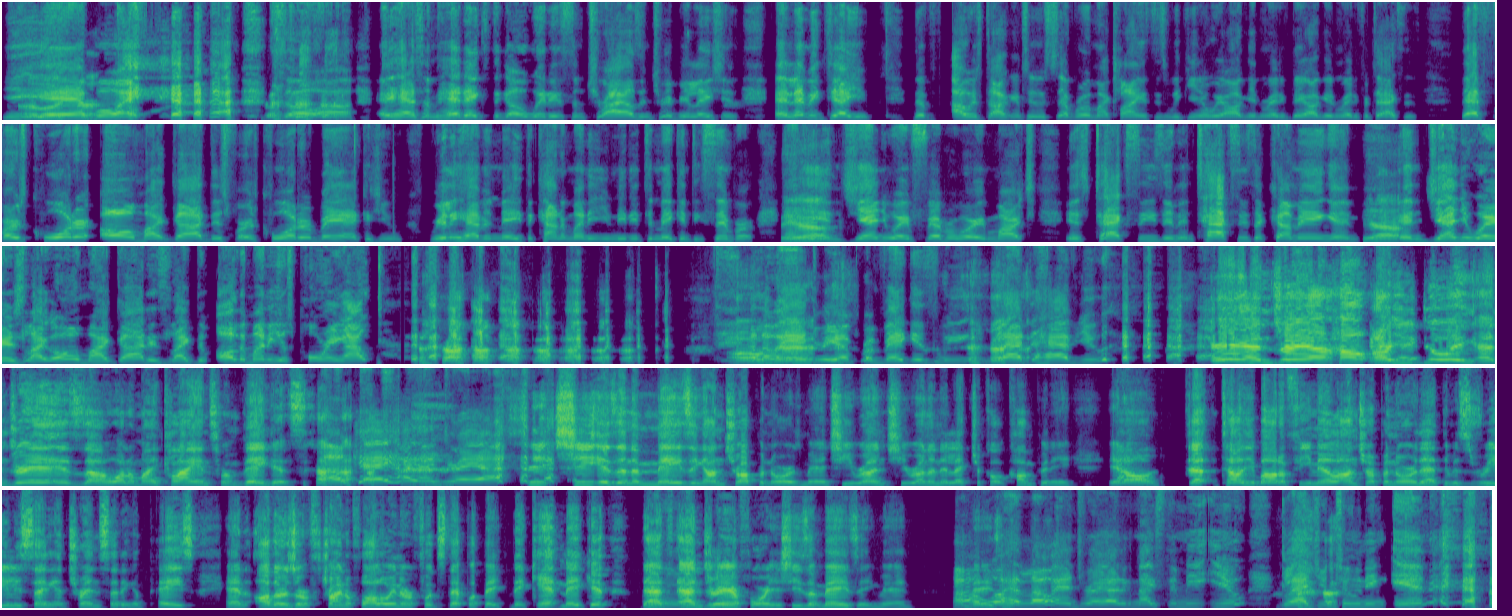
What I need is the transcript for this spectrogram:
yeah, like boy. so uh, it has some headaches to go with it, some trials and tribulations. And let me tell you, the I was talking to several of my clients this week. You know, we're all getting ready. They're all getting ready for taxes. That first quarter, oh my God, this first quarter, man, because you really haven't made the kind of money you needed to make in December. And Yeah. in January, February, March is tax season and taxes are coming and Yeah. and January is like, oh my God, it's like the, all the money is pouring out. oh Hello, man. Andrea from Vegas. We glad to have you. Hey Andrea, how are you doing? Andrea is uh, one of my clients from Vegas. okay, hi Andrea. she she is an amazing entrepreneur, man. She run she run an electrical company. You know, Oh. T- tell you about a female entrepreneur that was really setting a trend, setting a pace, and others are trying to follow in her footstep, but they they can't make it. That's Mhm. Andrea for you. She's amazing, man. Oh, well, hello, Andrea. Nice to meet you. Glad you're tuning in.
